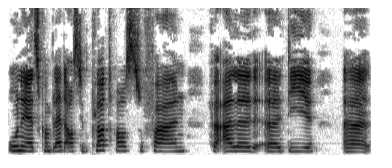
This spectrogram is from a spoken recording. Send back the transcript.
ohne jetzt komplett aus dem Plot rauszufallen. Für alle, äh, die äh,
